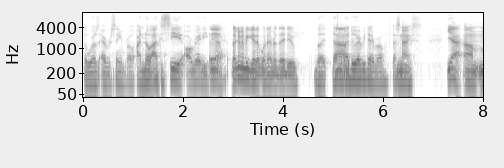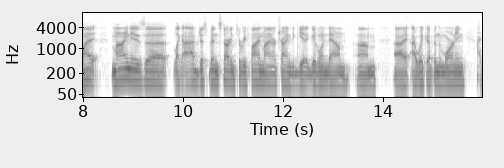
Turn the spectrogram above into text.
the world's ever seen, bro. I know I can see it already, yeah, they're gonna be good at whatever they do. but that's Um, what I do every day, bro. That's Nice. Yeah, um, my mine is uh, like I've just been starting to refine mine or trying to get a good one down. Um, I, I wake up in the morning. I,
